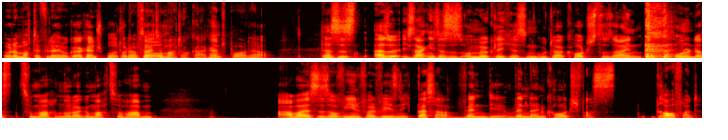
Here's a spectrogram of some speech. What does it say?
Oder macht er vielleicht auch gar keinen Sport? Oder vielleicht er macht er auch gar keinen Sport, ja. Das ist, also ich sage nicht, dass es unmöglich ist, ein guter Coach zu sein, ohne das zu machen oder gemacht zu haben. Aber es ist auf jeden Fall wesentlich besser, wenn, die, wenn dein Coach was drauf hat,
